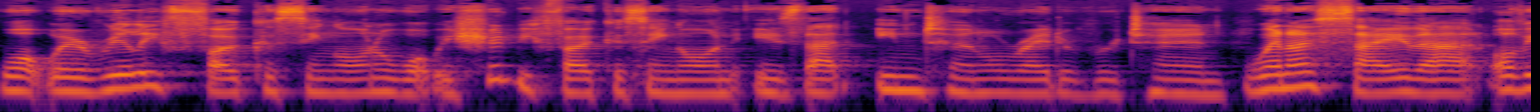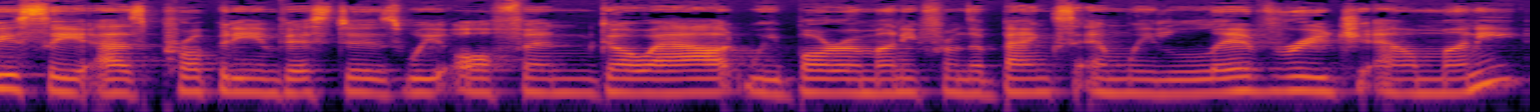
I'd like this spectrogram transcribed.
what we're really focusing on, or what we should be focusing on, is that internal rate of return. When I say that, obviously, as property investors, we often go out, we borrow money from the banks, and we leverage our money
